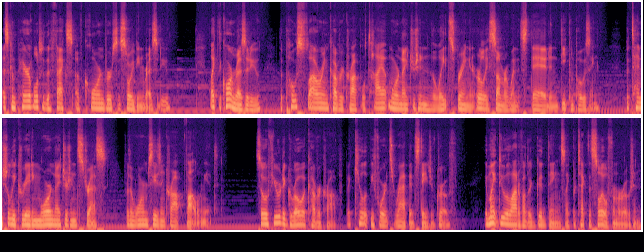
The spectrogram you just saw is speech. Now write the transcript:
as comparable to the effects of corn versus soybean residue. Like the corn residue, the post flowering cover crop will tie up more nitrogen in the late spring and early summer when it's dead and decomposing, potentially creating more nitrogen stress for the warm season crop following it. So, if you were to grow a cover crop but kill it before its rapid stage of growth, it might do a lot of other good things like protect the soil from erosion,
